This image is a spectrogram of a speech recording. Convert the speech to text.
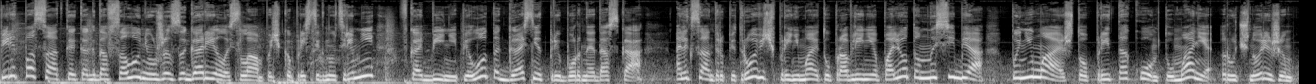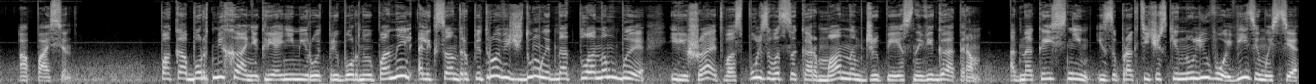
Перед посадкой, когда в салоне уже загорелась лампочка «Пристегнуть ремни», в кабине пилота гаснет приборная доска. Александр Петрович принимает управление полетом на себя, понимая, что при таком тумане ручной режим опасен. Пока бортмеханик реанимирует приборную панель, Александр Петрович думает над планом «Б» и решает воспользоваться карманным GPS-навигатором. Однако и с ним из-за практически нулевой видимости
